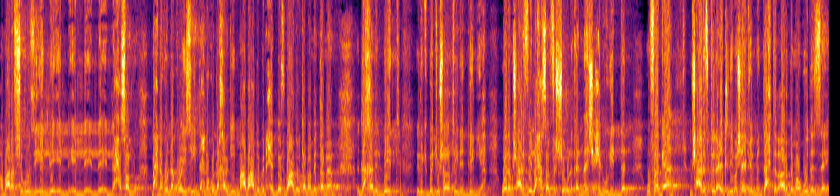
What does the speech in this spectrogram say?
أو ما أعرفش جوزي إيه اللي, اللي, اللي, اللي حصل له. ما إحنا كنا كويسين ده إحنا كنا خارجين مع بعض وبنحب في بعض وتمام التمام. دخل البيت ركبته شياطين الدنيا ولا مش عارف إيه اللي حصل في الشغل كان ماشي حلو جدا. وفجأة مش عارف طلعت لي مشاكل من تحت الأرض موجودة إزاي.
